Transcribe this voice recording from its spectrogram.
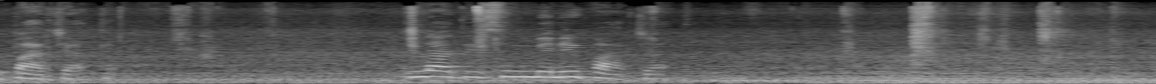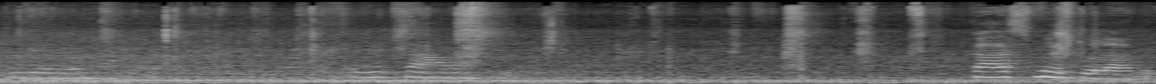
పారిజాతం. ఇందాక తీసింది మినీ పారిజాతం. ఇది చామంతి కాశ్మీర్ గులాబీ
